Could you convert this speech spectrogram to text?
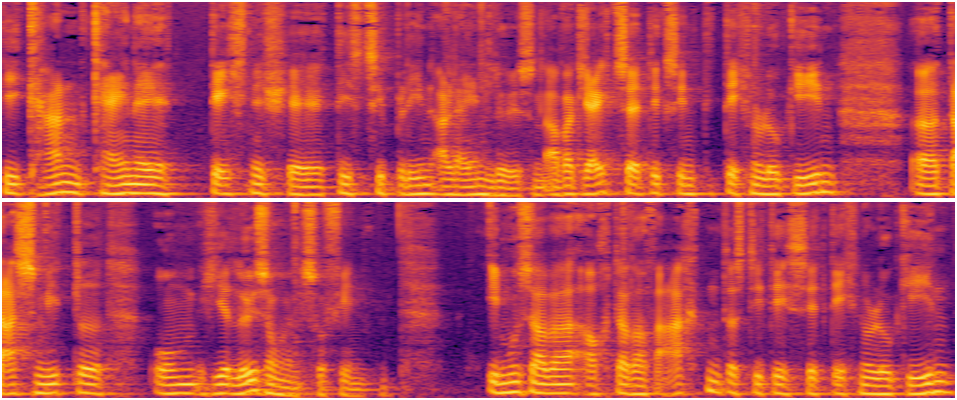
die kann keine technische Disziplin allein lösen. Aber gleichzeitig sind die Technologien äh, das Mittel, um hier Lösungen zu finden. Ich muss aber auch darauf achten, dass die, diese Technologien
